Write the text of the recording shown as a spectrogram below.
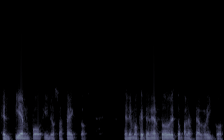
el tiempo y los afectos. Tenemos que tener todo esto para ser ricos,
